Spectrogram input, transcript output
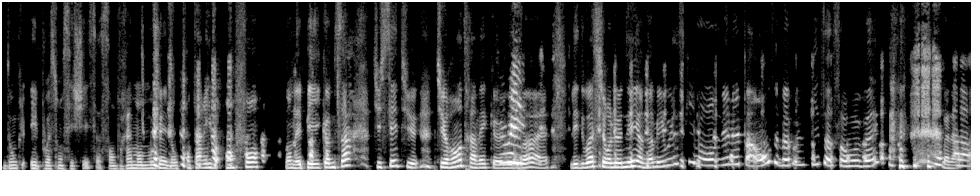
Donc et le poisson séché, ça sent vraiment mauvais. Donc quand tu arrives enfant dans des pays comme ça, tu sais, tu tu rentres avec, heu, les doigts, heu, les doigts sur le nez en disant: «Mais où est-ce qu'ils m'ont emmené mes parents? C'est pas possible, ça sent mauvais». Voilà. Ah!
